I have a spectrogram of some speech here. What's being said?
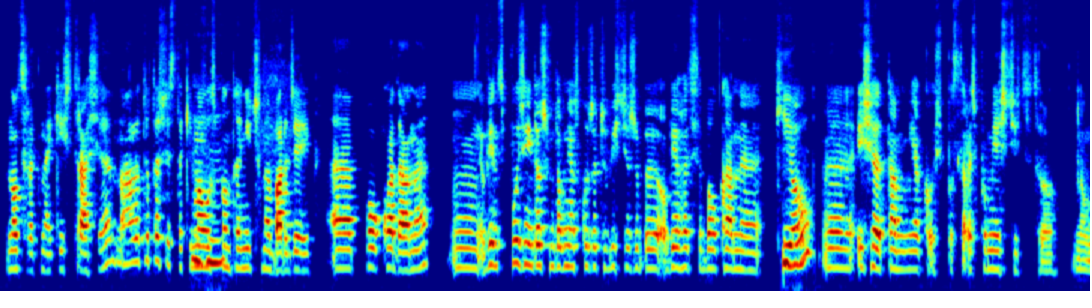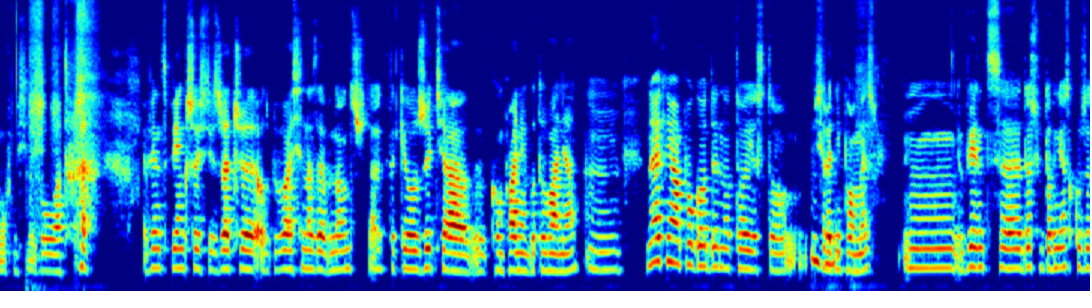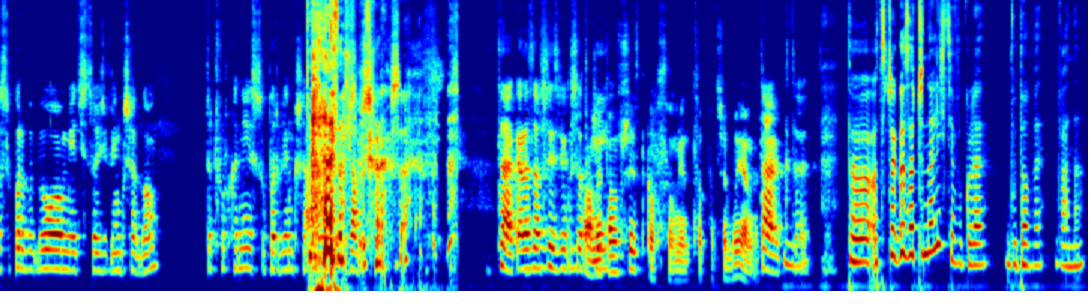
nocleg na jakiejś trasie, no ale to też jest takie mało Mhm. spontaniczne, bardziej e, poukładane. Mm, Więc później doszliśmy do wniosku rzeczywiście, żeby objechać te Bałkany kiją y, i się tam jakoś postarać pomieścić, co no mówmy się nie było łatwe. Więc większość rzeczy odbywała się na zewnątrz, tak? takiego życia, y, kąpania, gotowania. Mm, No jak nie ma pogody, no to jest to średni pomysł. Mm, Więc e, doszliśmy do wniosku, że super by było mieć coś większego. Ta czwórka nie jest super większa, ale Zawsze zawsze. większa. Tak, ale zawsze jest większa od Mamy kij. tam wszystko w sumie, co potrzebujemy. Tak, No. tak. To od czego zaczynaliście w ogóle budowę wana?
